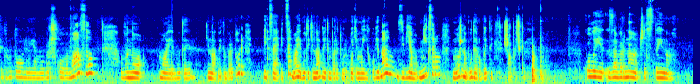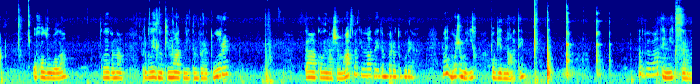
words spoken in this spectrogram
Підготовлюємо вершкове масло, воно має бути кімнатної температури. І це, і це має бути кімнатної температури. Потім ми їх об'єднаємо, зіб'ємо міксером і можна буде робити шапочки. Коли заверна частина охолола, коли вона приблизно кімнатної температури, та коли наше масло кімнатної температури, ми можемо їх об'єднати та збивати міксером.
